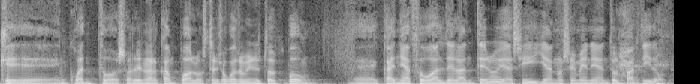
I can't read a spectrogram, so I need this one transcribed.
que en cuanto salen al campo a los tres o cuatro minutos, ¡pum! Eh, cañazo al delantero y así ya no se menea en todo el partido.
